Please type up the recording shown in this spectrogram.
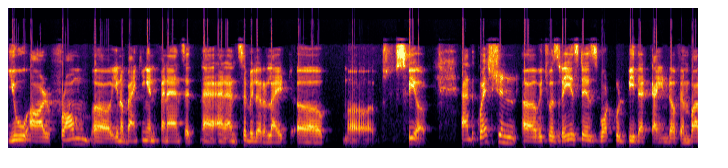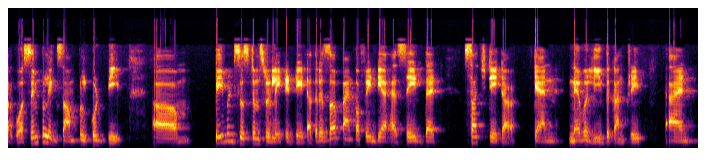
you are from, uh, you know, banking and finance and, and, and similar allied uh, uh, sphere. And the question uh, which was raised is what could be that kind of embargo? A simple example could be um, payment systems related data. The Reserve Bank of India has said that such data can never leave the country and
